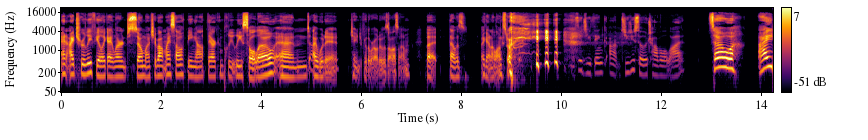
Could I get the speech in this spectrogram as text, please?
And I truly feel like I learned so much about myself being out there completely solo, and I wouldn't change it for the world. It was awesome. But that was, again, a long story. so, do you think, um, do you do solo travel a lot? So, I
